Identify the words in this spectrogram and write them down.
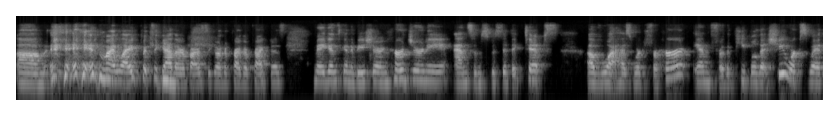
um, in my life put together if I was to go to private practice. Maegan's going to be sharing her journey and some specific tips of what has worked for her and for the people that she works with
